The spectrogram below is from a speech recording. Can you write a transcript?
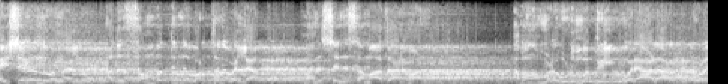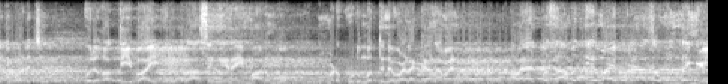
ഐശ്വര്യം എന്ന് പറഞ്ഞാൽ അത് സമ്പത്തിന്റെ വർധനവല്ല മനസ്സിന് സമാധാനമാണ്. അപ്പൊ നമ്മുടെ കുടുംബത്തിൽ ഒരാൾ അറബി കോളേജിൽ പഠിച്ച് ഒരു ഹത്തീബായി ഒരു പ്രാസംഗികനായി മാറുമ്പോൾ നമ്മുടെ കുടുംബത്തിന്റെ വിളക്കണവൻ അവൻ. അല്പം സാമ്പത്തികമായ പ്രയാസം ഉണ്ടെങ്കിൽ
